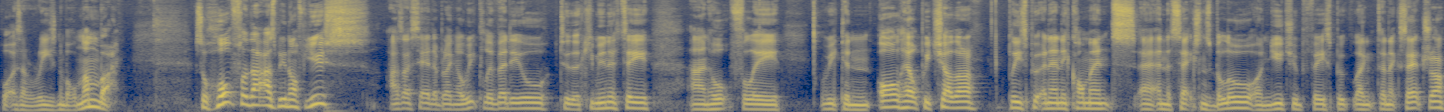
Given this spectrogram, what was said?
what is a reasonable number. So hopefully that has been of use. As I said, I bring a weekly video to the community and hopefully we can all help each other. Please put in any comments uh, in the sections below on YouTube, Facebook, LinkedIn, etc.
